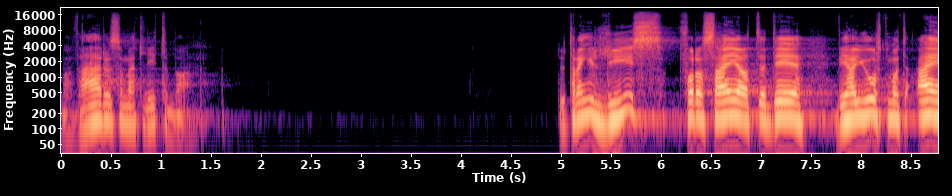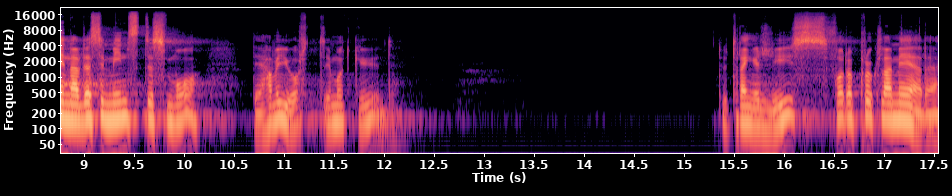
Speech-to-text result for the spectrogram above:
må være som et lite barn. Du trenger lys for å si at det vi har gjort mot en av disse minste små, det har vi gjort imot Gud. Du trenger lys for å proklamere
